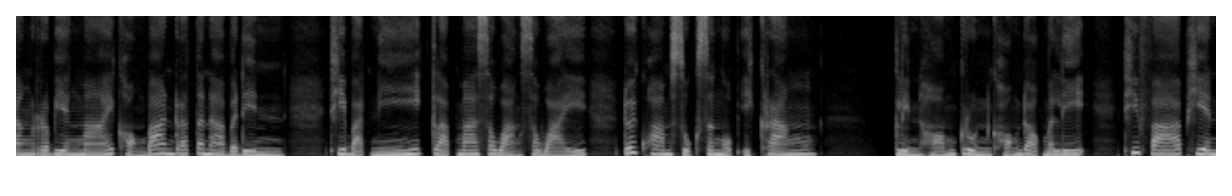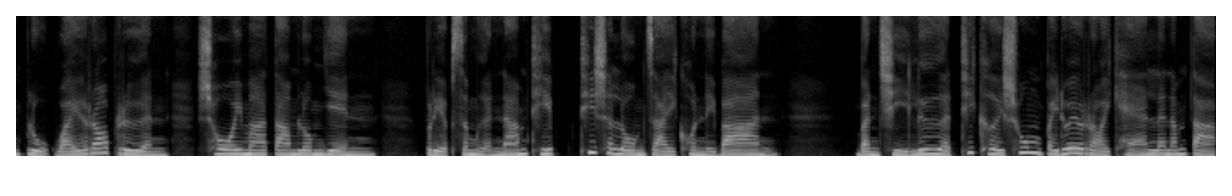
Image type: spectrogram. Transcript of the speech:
ยังระเบียงไม้ของบ้านรัตนาบดิน ที่บัดนี้กลับมาสว่างไสวัยด้วยความสุขสงบอีกครั้ง กลิ่นหอมกรุ่นของดอกมะลิ ที่ฟ้าเพียรปลูกไว้รอบเรือน โชยมาตามลมเย็น เปรียบเสมือนน้ำทิพย์ที่ฉโลมใจคนในบ้าน บัญชีเลือดที่เคยชุ่มไปด้วยรอยแค้นและน้ำตา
